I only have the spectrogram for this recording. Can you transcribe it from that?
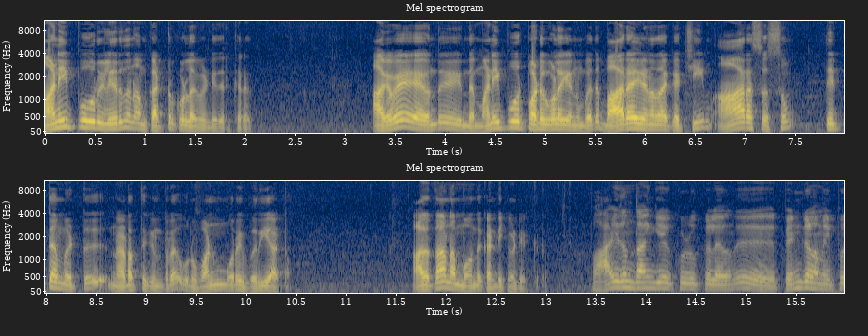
மணிப்பூரிலிருந்து நாம் கற்றுக்கொள்ள வேண்டியது இருக்கிறது. ஆகவே வந்து இந்த மணிப்பூர் படுகொலை என்பது பாரதிய ஜனதா கட்சியும் ஆர்எஸ்எஸும் திட்டமிட்டு நடத்துகின்ற ஒரு வன்முறை வெறியாட்டம். அதை தான் நம்ம வந்து கண்டிக்க வேண்டியிருக்கிறது இப்போ ஆயுதம் தாங்கிய குழுக்களை வந்து பெண்கள் அமைப்பு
